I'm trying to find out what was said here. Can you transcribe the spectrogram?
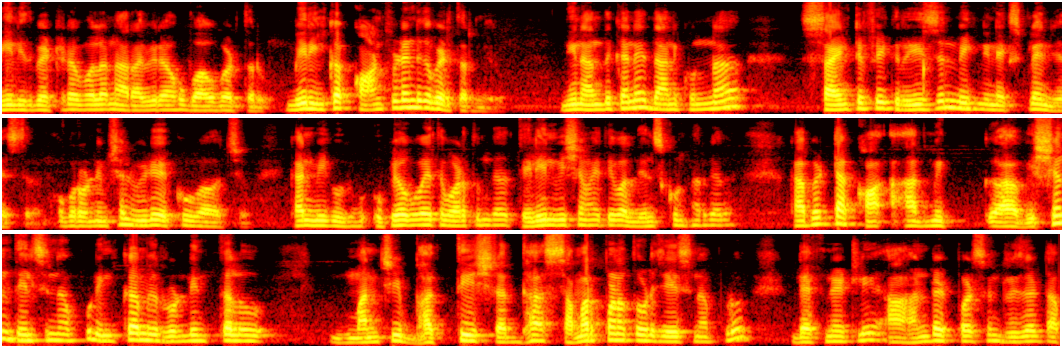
నేను ఇది పెట్టడం వల్ల నా రవిరాహు బాగుపడతారు. మీరు ఇంకా కాన్ఫిడెంట్గా పెడతారు మీరు. నేను అందుకనే దానికి ఉన్న సైంటిఫిక్ రీజన్ మీకు నేను ఎక్స్ప్లెయిన్ చేస్తాను ఒక రెండు నిమిషాలు వీడియో ఎక్కువ కావచ్చు. కానీ మీకు ఉపయోగం అయితే పడుతుంది కదా తెలియని విషయం అయితే వాళ్ళు తెలుసుకుంటున్నారు కదా. కాబట్టి ఆ కా అది మీకు ఆ విషయం తెలిసినప్పుడు ఇంకా మీరు రెండింతలు మంచి భక్తి శ్రద్ధ సమర్పణతో చేసినప్పుడు డెఫినెట్లీ ఆ హండ్రెడ్ పర్సెంట్ రిజల్ట్ ఆ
